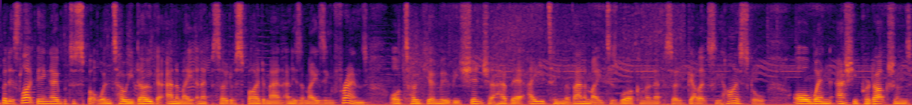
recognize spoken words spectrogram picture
but it's like being able to spot when Toei Doga animate an episode of Spider Man and his amazing friends, or Tokyo Movie Shinsha have their A team of animators work on an episode of Galaxy High School, or when Ashi Productions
